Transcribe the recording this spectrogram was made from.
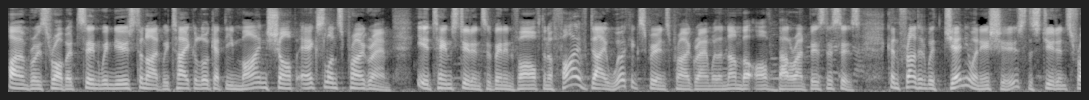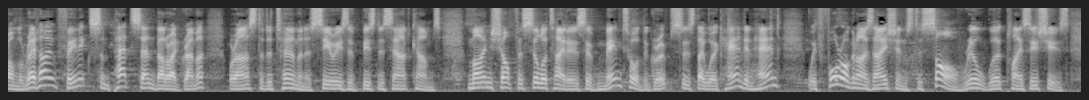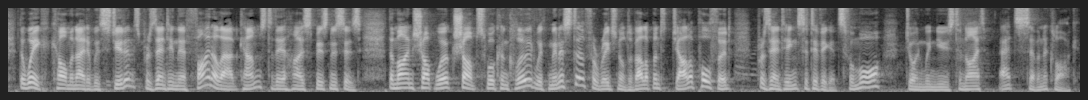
Hi, I'm Bruce Roberts. In Win News tonight, we take a look at the Mindshop Excellence Program. Year 10 students have been involved in a five day work experience program with a number of Ballarat businesses. Confronted with genuine issues, the students from Loreto, Phoenix, St Pat's, and Ballarat Grammar were asked to determine a series of business outcomes. Mindshop facilitators have mentored the groups as they work hand in hand with four organisations to solve real workplace issues. The week culminated with students presenting their final outcomes to their host businesses. The Mindshop workshops will conclude with Minister for Regional Development, Jaala Pulford, presenting certificates. For more, join Win News tonight at 7 o'clock.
